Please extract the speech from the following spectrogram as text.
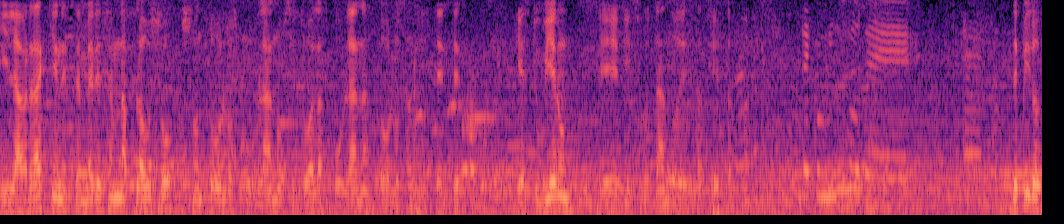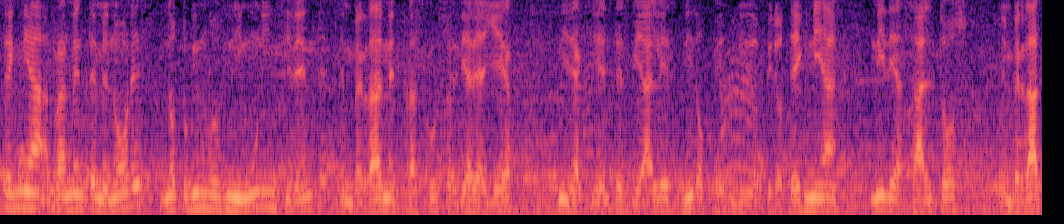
Y la verdad, quienes se merecen un aplauso son todos los poblanos y todas las poblanas, todos los asistentes que estuvieron eh, disfrutando de estas fiestas patrias decomiso de... De pirotecnia realmente menores, no tuvimos ningún incidente, en verdad, en el transcurso del día de ayer, ni de accidentes viales, ni de, ni de pirotecnia, ni de asaltos. En verdad,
